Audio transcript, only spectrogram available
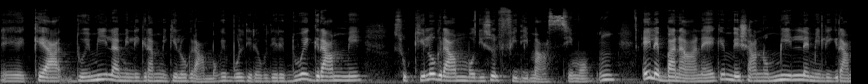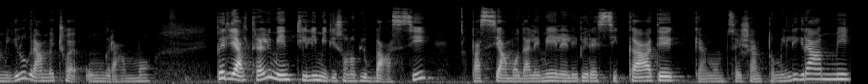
eh, che ha 2000 mg chilogrammo, che vuol dire? Vuol dire 2 grammi su chilogrammo di solfiti massimo, mm? e le banane, che invece hanno 1000 mg chilogrammo, cioè 1 grammo. Per gli altri alimenti i limiti sono più bassi, passiamo dalle mele e le pere essiccate, che hanno 600 mg,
